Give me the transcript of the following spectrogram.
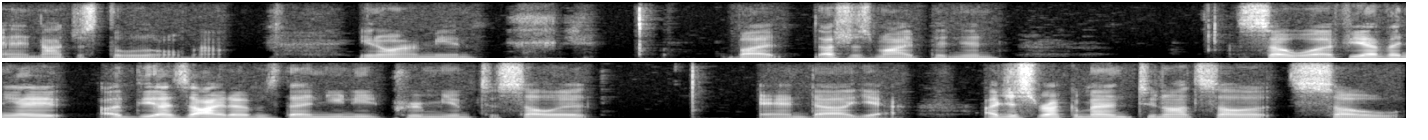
and not just a little amount. You know what I mean? But that's just my opinion. So uh, if you have any of these items, then you need premium to sell it. And uh, yeah, I just recommend do not sell it so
